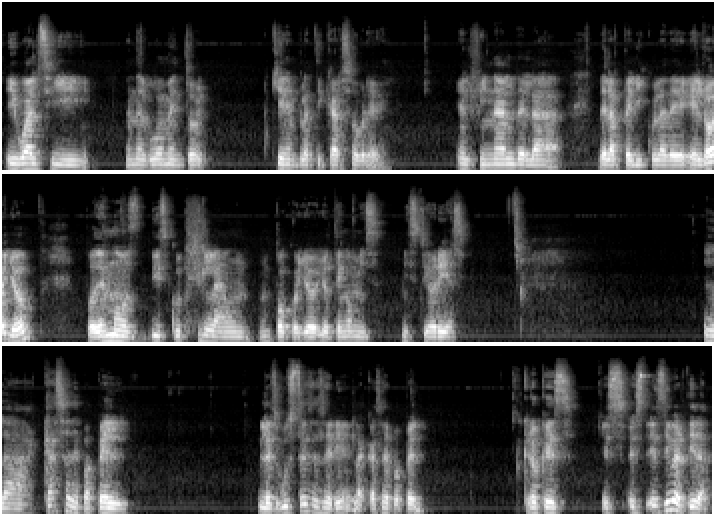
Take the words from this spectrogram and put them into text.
Igual si en algún momento quieren platicar sobre el final de la, de la película de El Hoyo, podemos discutirla un, un poco. Yo, yo tengo mis, mis teorías. La casa de papel les gusta esa serie, La Casa de Papel, creo que es, es, divertida.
